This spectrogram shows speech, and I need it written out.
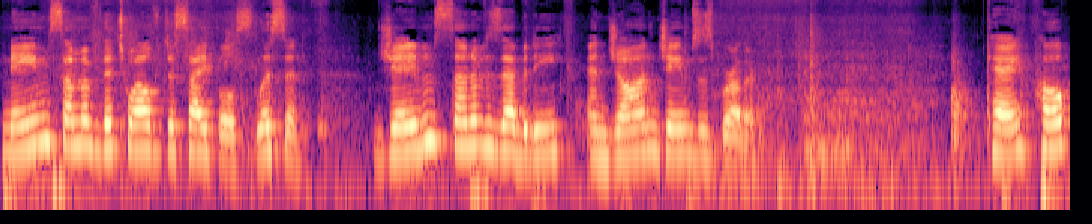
Name some of the 12 disciples. Listen James, son of Zebedee, and John, James's brother. Okay, Hope.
